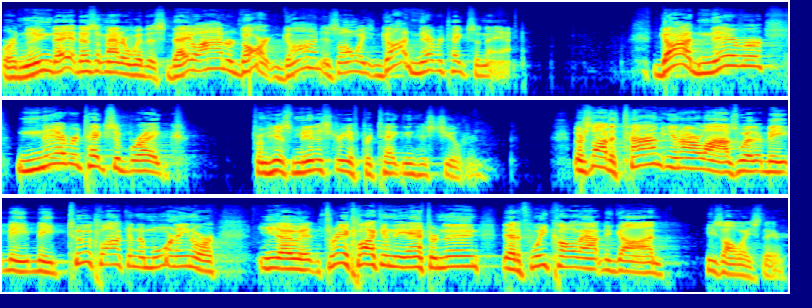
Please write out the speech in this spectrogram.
or noonday. It doesn't matter whether it's daylight or dark. God is always, God never takes a nap. God never, never takes a break from his ministry of protecting his children. There's not a time in our lives, whether it be, be, be 2 o'clock in the morning or, you know, at 3 o'clock in the afternoon, that if we call out to God, He's always there.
